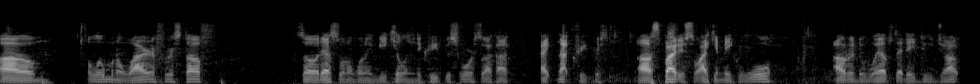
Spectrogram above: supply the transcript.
Um, aluminum wire for stuff. So that's what I'm going to be killing the creepers for. So I got, I, not creepers, uh, spiders. So I can make wool out of the webs that they do drop.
